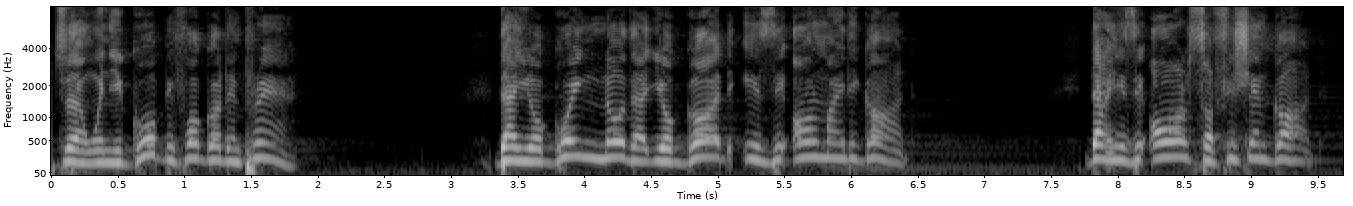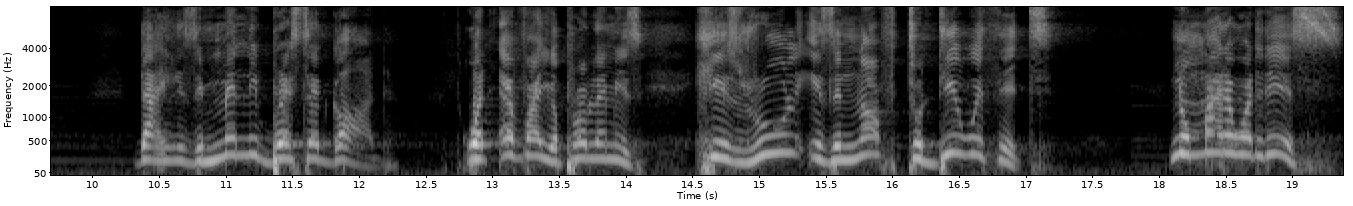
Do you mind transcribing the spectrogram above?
So that when you go before God in prayer, that you're going know that your God is the Almighty God, that He's the all sufficient God, that He is the many breasted God. Whatever your problem is, His rule is enough to deal with it, no matter what it is.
